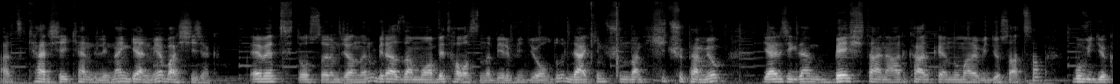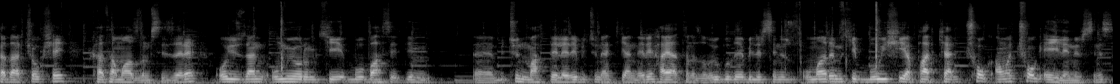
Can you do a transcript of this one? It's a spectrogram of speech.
artık her şey kendiliğinden gelmeye başlayacak. Evet dostlarım canlarım birazdan muhabbet havasında bir video oldu. Lakin şundan hiç şüphem yok. Gerçekten 5 tane arka arkaya numara videosu atsam bu video kadar çok şey katamazdım sizlere. O yüzden umuyorum ki bu bahsettiğim bütün maddeleri, bütün etkenleri hayatınıza uygulayabilirsiniz. Umarım ki bu işi yaparken çok ama çok eğlenirsiniz.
